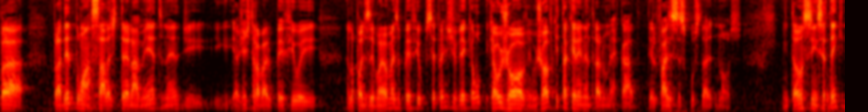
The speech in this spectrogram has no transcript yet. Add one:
para dentro de uma sala de treinamento, né? De, a gente trabalha o perfil aí, ela pode dizer maior, mas o perfil sempre a gente vê que é o, que é o jovem, o jovem que está querendo entrar no mercado. Ele faz esses cursos da, nossos. Então, assim, você tem que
